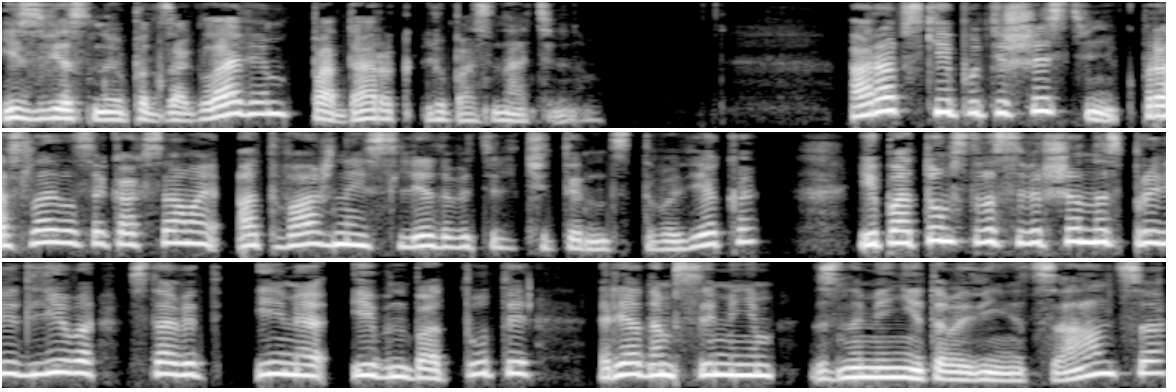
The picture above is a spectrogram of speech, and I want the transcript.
известную под заглавием «Подарок любознательным». Арабский путешественник прославился как самый отважный исследователь XIV века, и потомство совершенно справедливо ставит имя Ибн Батуты рядом с именем знаменитого венецианца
